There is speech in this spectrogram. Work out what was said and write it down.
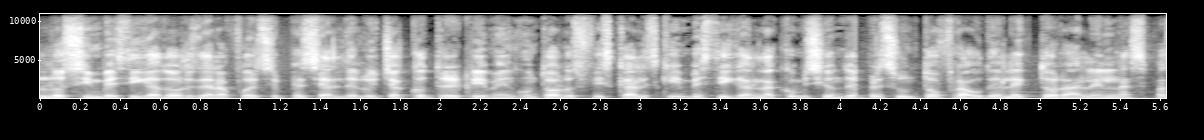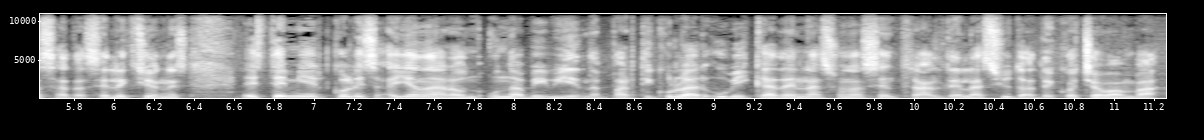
Los investigadores de la Fuerza Especial de Lucha contra el Crimen junto a los fiscales que investigan la comisión de presunto fraude electoral en las pasadas elecciones, este miércoles allanaron una vivienda particular ubicada en la zona central de la ciudad de Cochabamba,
